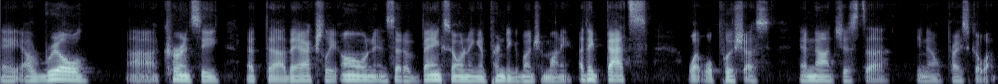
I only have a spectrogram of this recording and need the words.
a, a real uh, currency that uh, they actually own instead of banks owning and printing a bunch of money. I think that's what will push us and not just uh, you know price go up.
